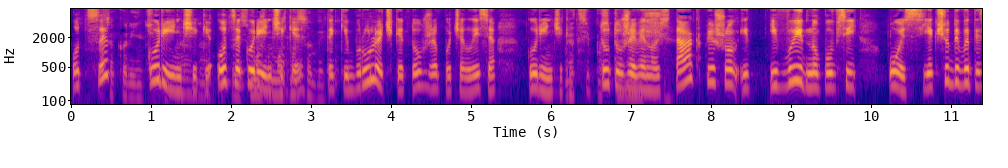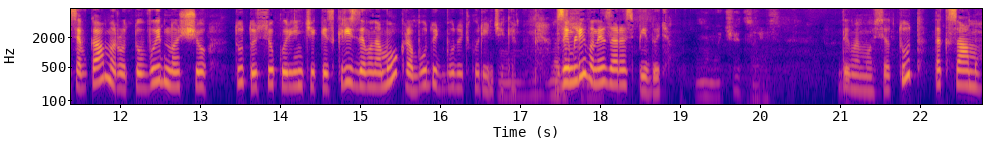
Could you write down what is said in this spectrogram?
Оце корінчики. корінчики. да, да. Оце Тобто корінчики. Можна садити. Такі брулячки, то вже почалися корінчики. А ці Тут уже він ось так пішов, і, і видно по всій. Ось, якщо дивитися в камеру, то видно, що тут ось корінчики скрізь, де вона мокра, будуть, будуть корінчики. В Надо землі ще вони зараз підуть. Намочити зараз. Дивимося тут так само.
